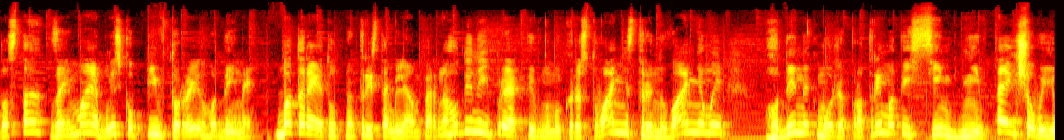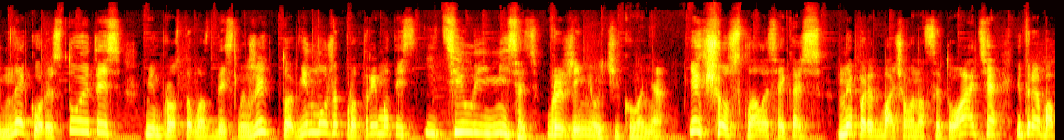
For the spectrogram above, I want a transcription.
до 100 займає близько півтори години. Батарея тут на 300 мАч і при активному користуванні з тренуваннями годинник може протримати 7 днів. А якщо ви їм не користуєтесь, він просто у вас десь лежить, то він може протриматись і цілий місяць в режимі очікування. Якщо склалася якась непередбачувана ситуація, і треба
